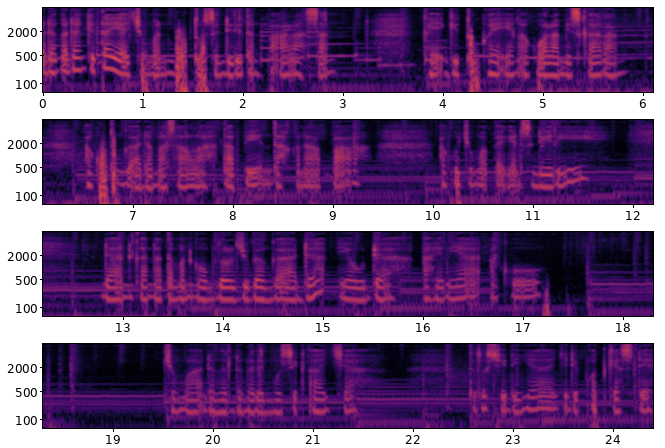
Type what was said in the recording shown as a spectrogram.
Kadang-kadang kita ya cuman butuh sendiri tanpa alasan. Kayak gitu, kayak yang aku alami sekarang. Aku tuh nggak ada masalah, tapi entah kenapa, aku cuma pengen sendiri, dan karena teman ngobrol juga nggak ada ya udah akhirnya aku cuma denger dengerin musik aja. Terus jadinya jadi podcast deh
